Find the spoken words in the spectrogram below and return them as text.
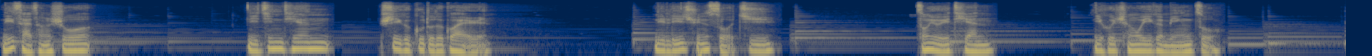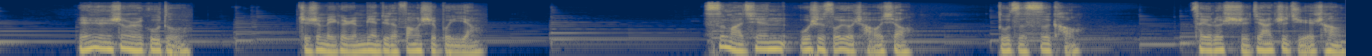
尼采曾说：“你今天是一个孤独的怪人，你离群所居。”总有一天，你会成为一个民族。人人生而孤独，只是每个人面对的方式不一样。司马迁无视所有嘲笑，独自思考，才有了史家之绝唱、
